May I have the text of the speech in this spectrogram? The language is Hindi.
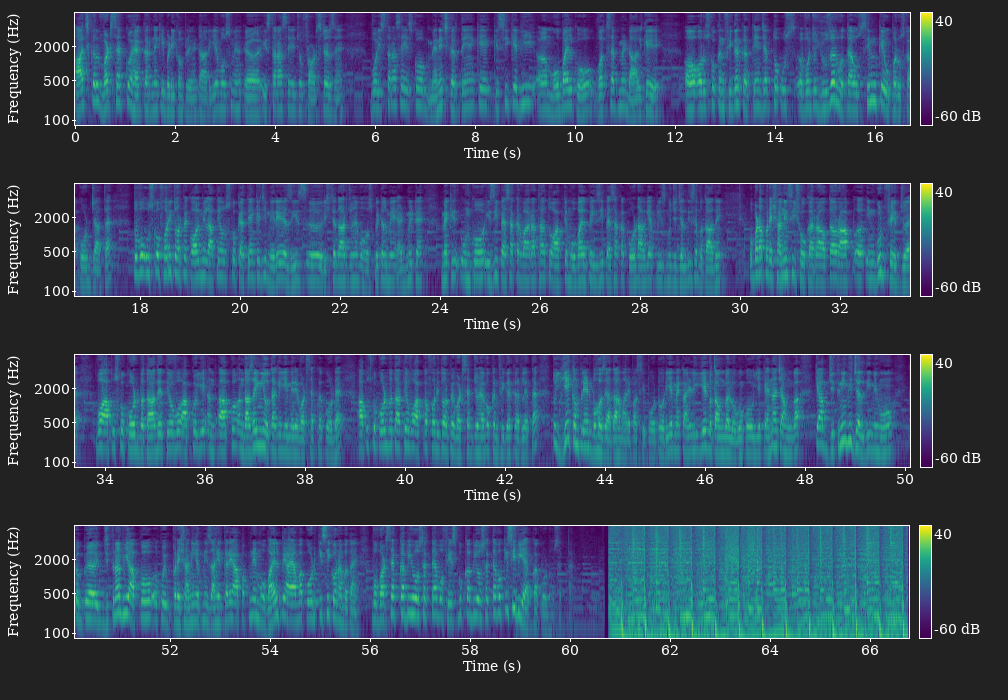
आजकल व्हाट्सएप को हैक करने की बड़ी कंप्लेंट आ रही है। वो उसमें इस तरह से जो फ्रॉडस्टर्स हैं, वो इस तरह से इसको मैनेज करते हैं कि किसी के भी मोबाइल को व्हाट्सएप में डाल के और उसको कन्फिगर करते हैं। जब तो उस, वो जो यूज़र होता है, उस सिम के ऊपर उसका कोड जाता है तो वो उसको फौरी तौर पे कॉल मिलाते हैं और उसको कहते हैं कि जी, मेरे अज़ीज़ रिश्तेदार जो हैं, वो हॉस्पिटल में एडमिट हैं। मैं कि, उनको इजी पैसा करवा रहा था तो आपके मोबाइल पे इजी पैसा का कोड आ गया। प्लीज़ मुझे जल्दी से बता दें। वो बड़ा परेशानी सी शो कर रहा होता है और आप इन गुड फेथ जो है, वो आप उसको कोड बता देते हो, वो आपको ये आपको अंदाज़ा ही नहीं होता कि ये मेरे व्हाट्सएप का कोड है। आप उसको कोड बताते हो, वो आपका फौरी तौर पे व्हाट्सएप जो है वो कन्फिगर कर लेता है। तो ये कंप्लेंट बहुत ज़्यादा हमारे पास रिपोर्ट हो रही है। मैं काइंडली ये बताऊँगा लोगों को, ये कहना चाहूँगा कि आप जितनी भी जल्दी में हो जितना भी आपको कोई परेशानी अपनी ज़ाहिर करे, आप अपने मोबाइल पे आया हुआ कोड किसी को ना बताएँ। वो व्हाट्सएप का भी हो सकता है, वो फेसबुक का भी हो सकता है, वो किसी भी ऐप का कोड हो सकता है।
